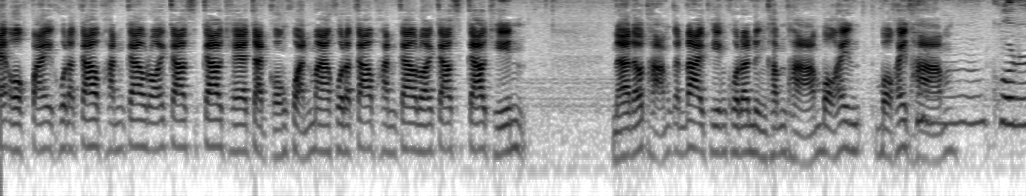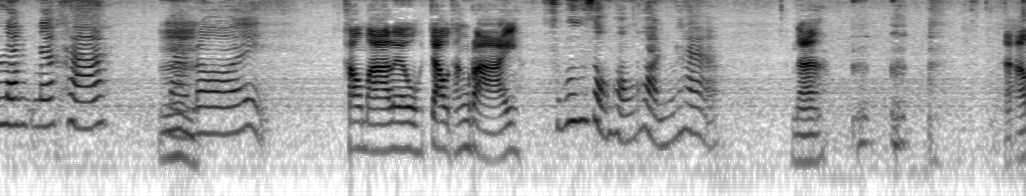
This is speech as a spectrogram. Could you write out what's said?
ร์ออกไปคนละ 9,999 แชร์จัดของขวัญมาคนละ 9,999 ชิ้น นะแล้วถามกันได้เพียงคนละหนึ่งคำถามบอกให้บอกให้ถามอืมคุณรักนะคะอืหมามน้อย เข้ามาเร็วเจ้าทั้งหลายเพิ่งส่งของขวัญค่ะ นะอะเอา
